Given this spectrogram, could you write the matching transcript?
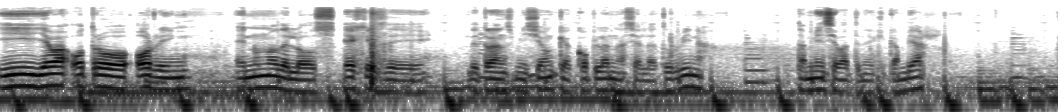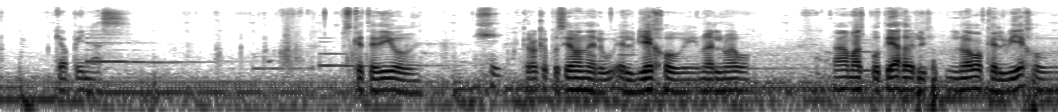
y lleva otro O-ring en uno de los ejes de, de transmisión que acoplan hacia la turbina. También se va a tener que cambiar. ¿Qué opinas? Pues que te digo, güey. Creo que pusieron el, el viejo, güey, no el nuevo. Estaba más puteado el, el nuevo que el viejo, güey.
